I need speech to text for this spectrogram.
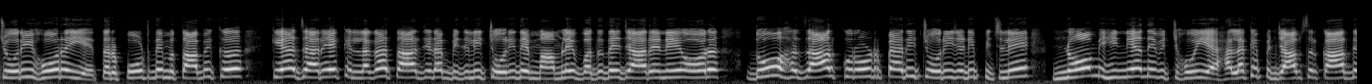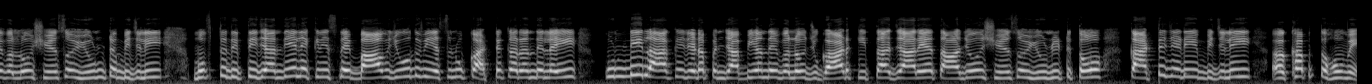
ਚੋਰੀ ਹੋ ਰਹੀ ਹੈ। ਤਾਂ ਰਿਪੋਰਟ ਦੇ ਮੁਤਾਬਿਕ ਕਿਹਾ ਜਾ ਰਿਹਾ ਹੈ ਕਿ ਲਗਾਤਾਰ ਜਿਹੜਾ ਬਿਜਲੀ ਚੋਰੀ ਦੇ ਮਾਮਲੇ ਵੱਧਦੇ ਜਾ ਰਹੇ ਨੇ ਔਰ 2000 ਕਰੋੜ ਰੁਪਏ ਦੀ ਚੋਰੀ ਜਿਹੜੀ ਪਿਛਲੇ 9 ਮਹੀਨਿਆਂ ਦੇ ਵਿੱਚ ਹੋਈ ਹੈ। ਹਾਲਾਂਕਿ ਪੰਜਾਬ ਸਰਕਾਰ ਦੇ ਵੱਲੋਂ 600 ਯੂਨਿਟ ਬਿਜਲੀ ਮੁਫਤ ਦਿੱਤੀ ਜਾਂਦੀ ਹੈ, ਲੇਕਿਨ ਇਸ ਦੇ ਬਾਵਜੂਦ ਵੀ ਇਸ ਨੂੰ ਘੱਟ ਕਰਨ ਦੇ ਲਈ ਕੁੰਡੀ ਲਾ ਕੇ ਜਿਹੜਾ ਪੰਜਾਬੀਆਂ ਦੇ ਵੱਲੋਂ ਜੁਗਾੜ ਕੀਤਾ ਜਾ ਰਿਹਾ ਤਾਂ ਜੋ 600 ਯੂਨਿਟ ਤੋਂ ਘੱਟ ਜਿਹੜੀ ਬਿਜਲੀ ਖਪਤ ਹੋਵੇ।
